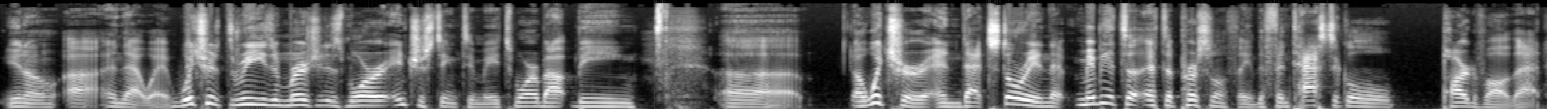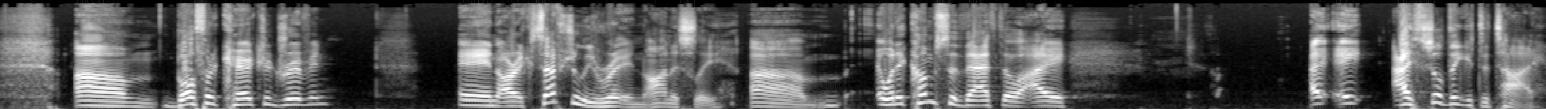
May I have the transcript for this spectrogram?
you know, uh, in that way. Witcher 3's immersion is more interesting to me. It's more about being uh, a Witcher and that story, and that maybe it's a it's a personal thing, the fantastical part of all that. Um, both are character driven and are exceptionally written, honestly. Um, when it comes to that, though, I I I, I still think it's a tie,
